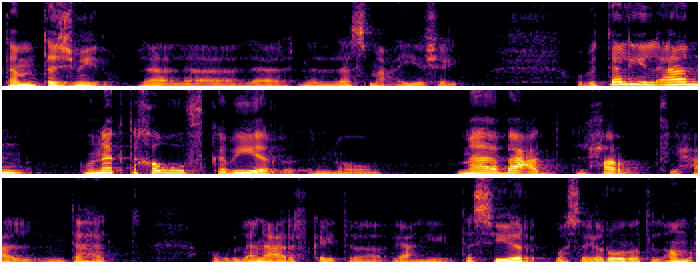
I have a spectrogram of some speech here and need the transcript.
تم تجميده. لا لا لا لا نسمع أي شيء. وبالتالي الآن هناك تخوف كبير أنه ما بعد الحرب في حال انتهت أو لا نعرف كيف يعني تسير وسيرورة الأمر.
